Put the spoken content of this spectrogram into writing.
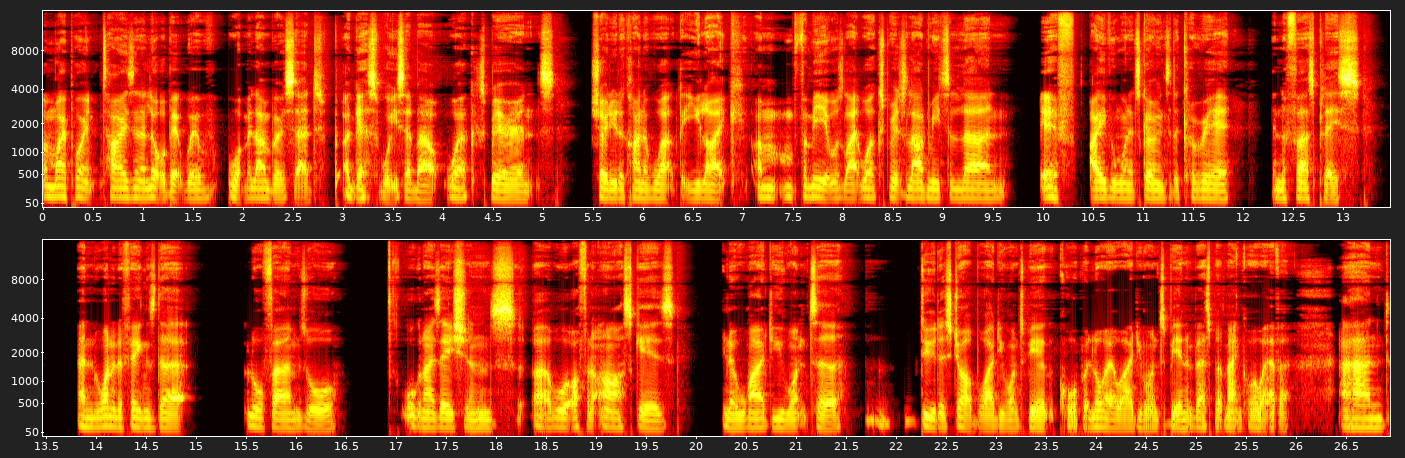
and my point ties in a little bit with what Milambo said. I guess what you said about work experience showed you the kind of work that you like. Um for me it was like work experience allowed me to learn if I even wanted to go into the career in the first place. And one of the things that law firms or organizations uh, will often ask is, you know, why do you want to do this job? Why do you want to be a corporate lawyer? Why do you want to be an investment banker or whatever? And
